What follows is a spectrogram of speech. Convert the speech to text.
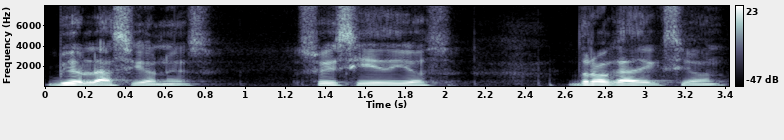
violaciones, suicidios, drogadicción,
